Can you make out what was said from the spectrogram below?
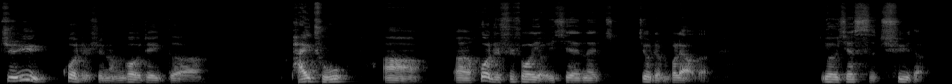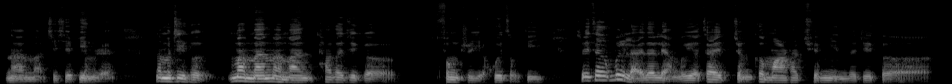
治愈，或者是能够这个排除啊。呃，或者是说有一些呢就诊不了的，有一些死去的，那么这些病人，那么这个慢慢慢慢，他的这个峰值也会走低，所以在未来的两个月，在整个马耳他全民的这个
